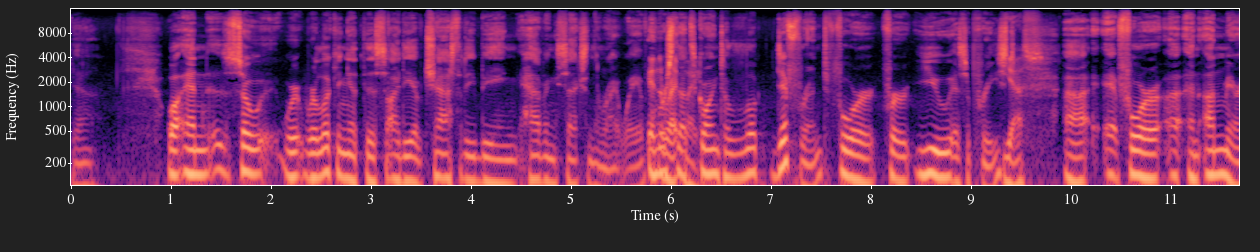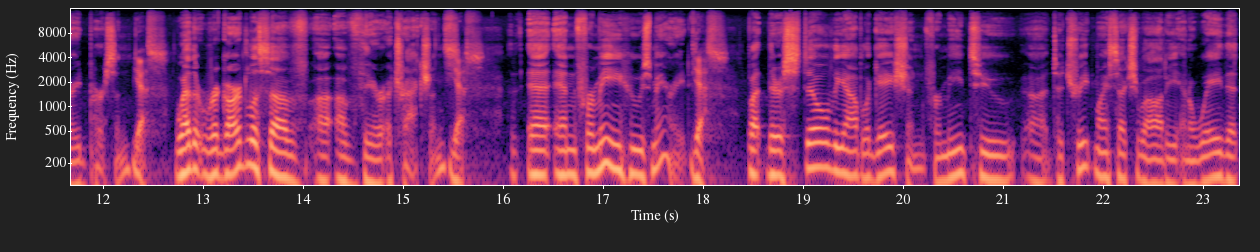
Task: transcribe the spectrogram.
Yeah. Well, and so we're, we're looking at this idea of chastity being having sex in the right way. Of In the course, right that's way. going to look different for for you as a priest. Yes. Uh, for a, an unmarried person. Yes. Whether regardless of uh, of their attractions. Yes. A- and for me, who's married. Yes. But there's still the obligation for me to uh, to treat my sexuality in a way that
